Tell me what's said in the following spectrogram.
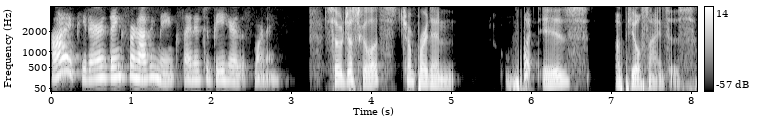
Hi, Peter. Thanks for having me. Excited to be here this morning. So, Jessica, let's jump right in. What is Apeel Sciences?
